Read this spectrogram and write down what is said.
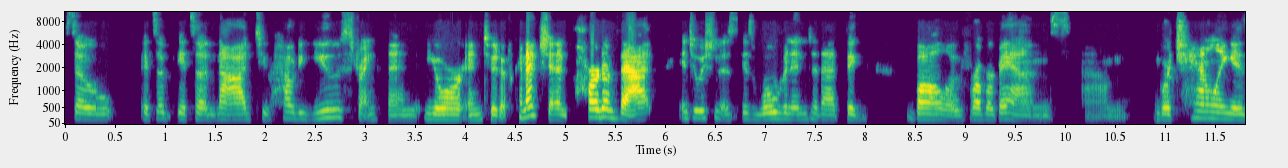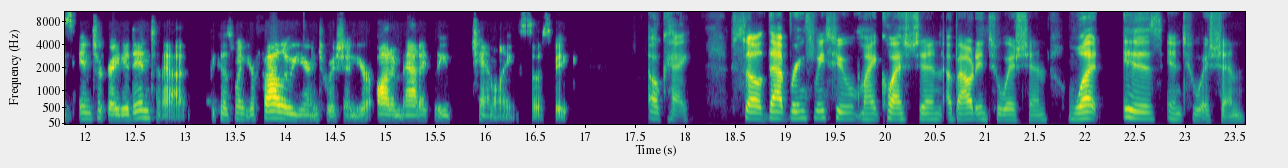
So it's a it's a nod to how do you strengthen your intuitive connection. And part of that intuition is, is woven into that big ball of rubber bands um, where channeling is integrated into that because when you're following your intuition you're automatically channeling so to speak okay. So that brings me to my question about intuition. What is intuition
